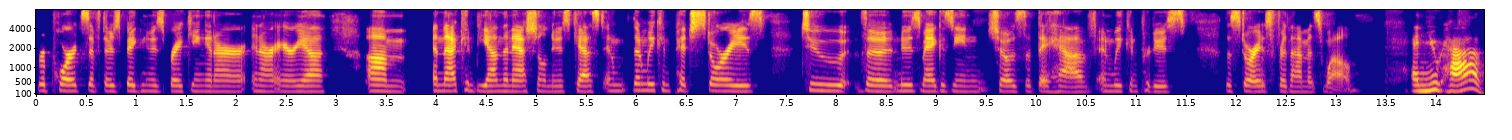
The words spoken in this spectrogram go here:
reports if there's big news breaking in our in our area. Um, and that can be on the national newscast. And then we can pitch stories to the news magazine shows that they have, and we can produce the stories for them as well. And you have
